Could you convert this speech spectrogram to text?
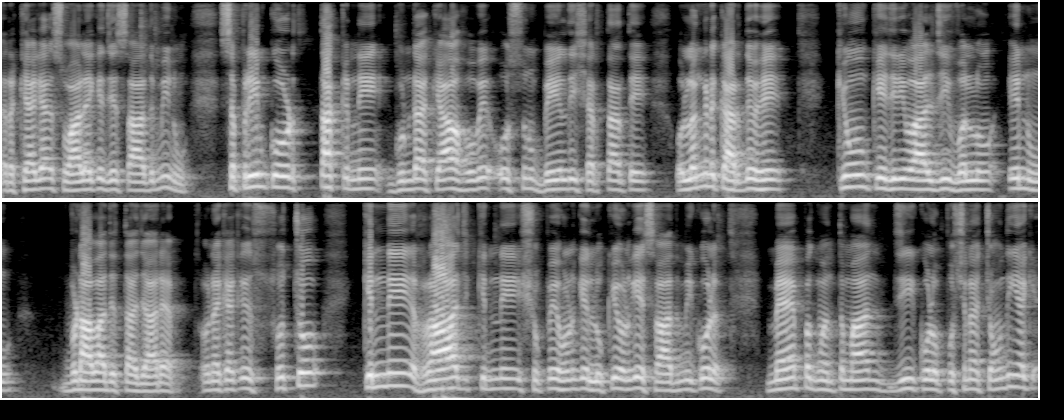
ਰੱਖਿਆ ਗਿਆ। ਸਵਾਲ ਹੈ ਕਿ ਜਿਸ ਆਦਮੀ ਨੂੰ ਸੁਪਰੀਮ ਕੋਰਟ ਤੱਕ ਨੇ ਗੁੰਡਾ ਕਿਹਾ ਹੋਵੇ, ਉਸ ਨੂੰ ਬੇਲ ਦੀ ਸ਼ਰਤਾਂ ਤੇ ਉਲੰਘਣ ਕਰਦੇ ਹੋਏ ਕਿਉਂ ਕੇਜਰੀਵਾਲ ਜੀ ਵੱਲੋਂ ਇਹਨੂੰ ਵਡਾਵਾ ਦਿੱਤਾ ਜਾ ਰਿਹਾ? ਉਹਨਾਂ ਕਿਹਾ ਕਿ ਸੋਚੋ ਕਿੰਨੇ ਰਾਜ ਕਿੰਨੇ ਛੁਪੇ ਹੋਣਗੇ, ਲੁਕੇ ਹੋਣਗੇ ਇਸ ਆਦਮੀ ਕੋਲ। ਮੈਂ ਭਗਵੰਤ ਮਾਨ ਜੀ ਕੋਲੋਂ ਪੁੱਛਣਾ ਚਾਹੁੰਦੀ ਹਾਂ ਕਿ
